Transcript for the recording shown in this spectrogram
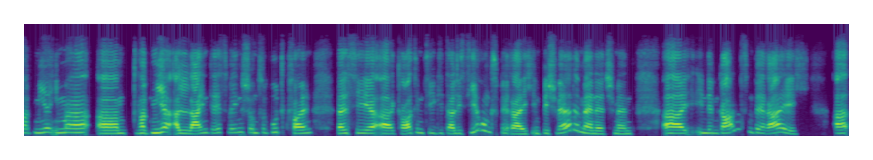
hat mir immer, ähm, hat mir allein deswegen schon so gut gefallen, weil sie äh, gerade im Digitalisierungsbereich, im Beschwerdemanagement, äh, in dem ganzen Bereich, äh,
